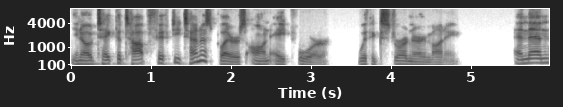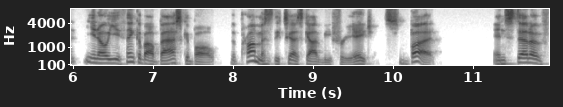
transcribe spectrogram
You know, take the top 50 tennis players on a tour with extraordinary money. And then, you know, you think about basketball, the problem is these guys got to be free agents. But instead of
